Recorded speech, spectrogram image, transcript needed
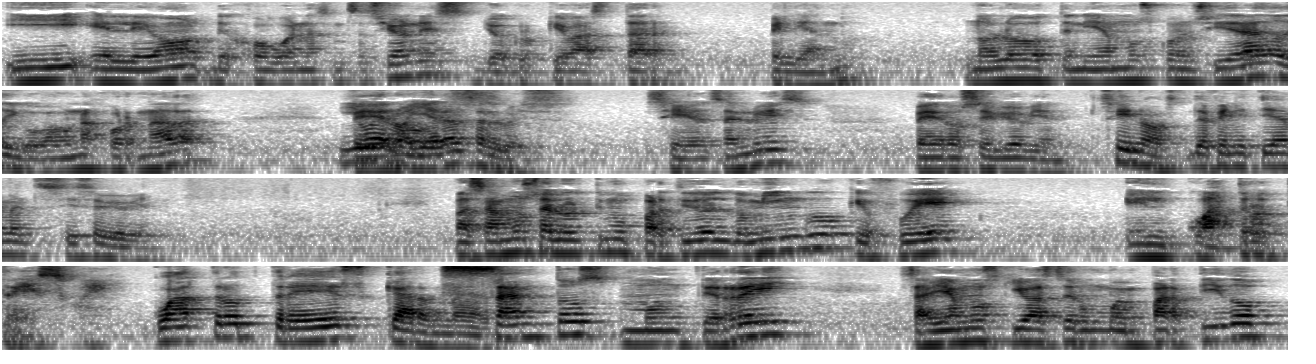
Y el León dejó buenas sensaciones. Yo creo que va a estar peleando. No lo teníamos considerado, digo, va una jornada. Y Pero- bueno, ya era en San Luis. Sí, el San Luis, pero se vio bien. Sí, no, definitivamente sí se vio bien. Pasamos al último partido del domingo, que fue el 4-3, güey. 4-3 carnal. Santos Monterrey. Sabíamos que iba a ser un buen partido,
